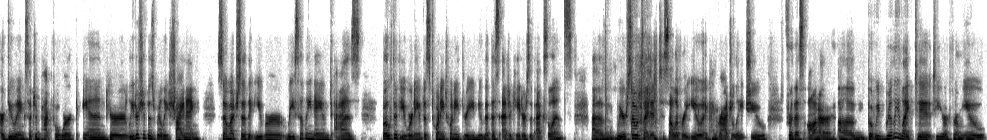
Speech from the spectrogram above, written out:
are doing such impactful work, and your leadership is really shining. So much so that you were recently named as both of you were named as 2023 New Memphis Educators of Excellence. Um, we are so excited to celebrate you and congratulate you for this honor. Um, but we'd really like to, to hear from you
